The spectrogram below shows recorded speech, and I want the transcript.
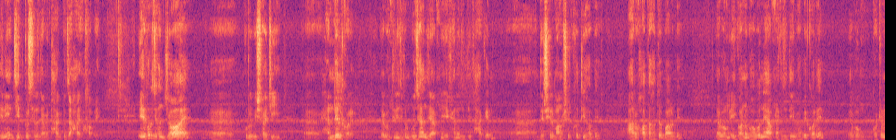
তিনি জিদ করছিলেন যে আমি থাকব যা হয় হবে। এরপর যখন জয় পুরো বিষয়টি হ্যান্ডেল করেন এবং তিনি যখন বুঝান যে আপনি এখানে যদি থাকেন দেশের মানুষের ক্ষতি হবে আরও হতাহত বাড়বে এবং এই গণভবনে আপনাকে যদি এইভাবে করে এবং ঘটনা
